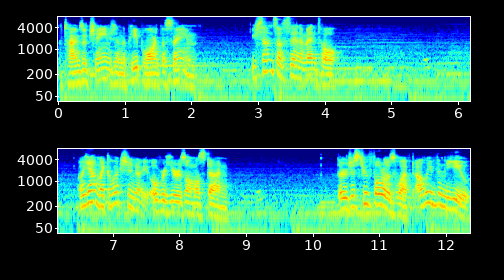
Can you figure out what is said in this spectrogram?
The Times have changed and the people aren't the same. You sound so sentimental. Oh yeah, my collection over here is almost done. There are just two photos left. I'll leave them to you.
